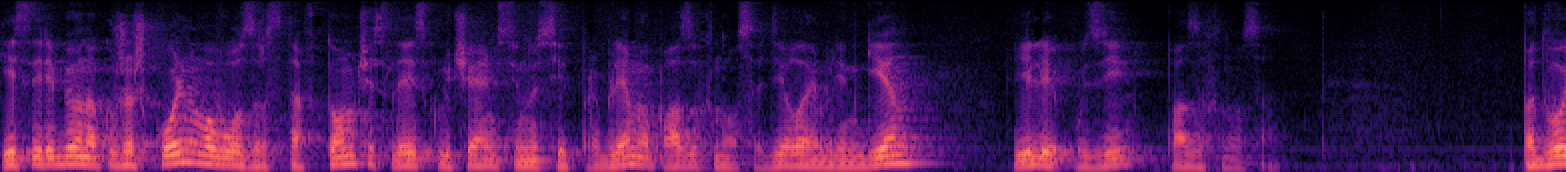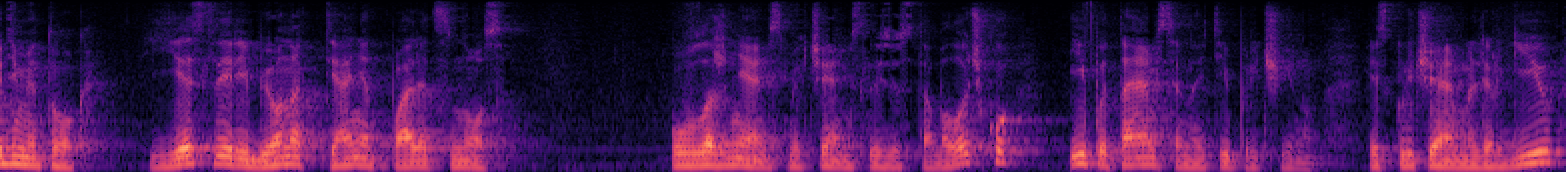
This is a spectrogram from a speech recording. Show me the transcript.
Если ребенок уже школьного возраста, в том числе исключаем синусит, проблемы пазух носа. Делаем рентген или УЗИ пазух носа. Подводим итог. Если ребенок тянет палец в нос, увлажняем, смягчаем слизистую оболочку и пытаемся найти причину. Исключаем аллергию,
